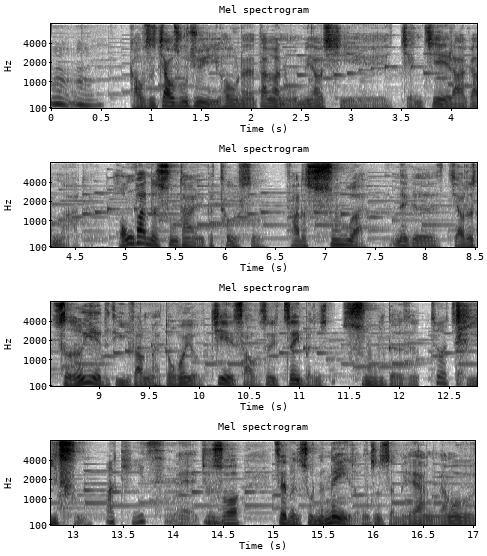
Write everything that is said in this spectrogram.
嗯嗯，稿子交出去以后呢，当然我们要写简介啦，干嘛的？洪范的书它有一个特色，他的书啊，那个叫做折页的地方啊，都会有介绍这这本书的这作者题词啊，题词，哎，就是说这本书的内容是怎么样，然后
